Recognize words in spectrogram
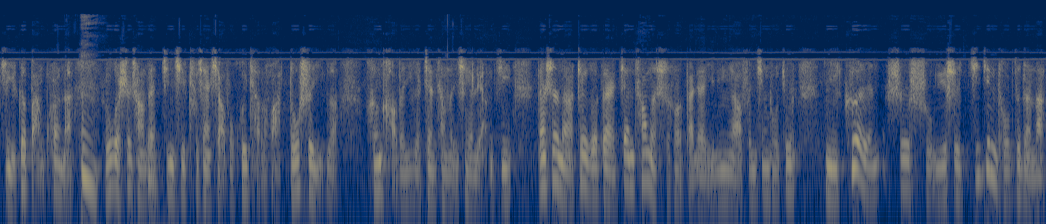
几个板块呢？嗯，如果市场在近期出现小幅回调的话，都是一个很好的一个建仓的一些良机。但是呢，这个在建仓的时候，大家一定要分清楚，就是你个人是属于是激进投资者呢，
